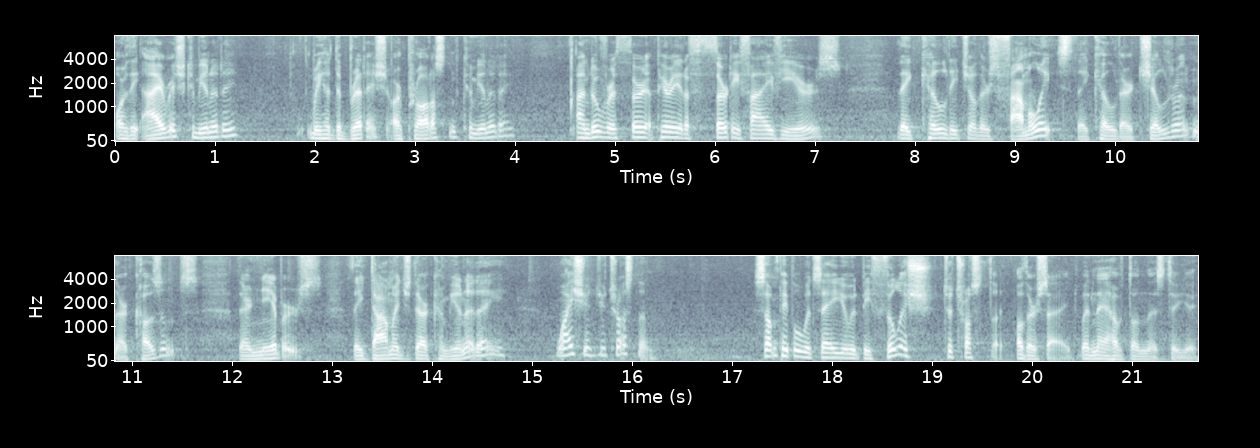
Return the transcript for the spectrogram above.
or the Irish community, we had the British or Protestant community, and over a, thir- a period of 35 years, they killed each other's families, they killed their children, their cousins, their neighbours, they damaged their community. Why should you trust them? Some people would say you would be foolish to trust the other side when they have done this to you.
